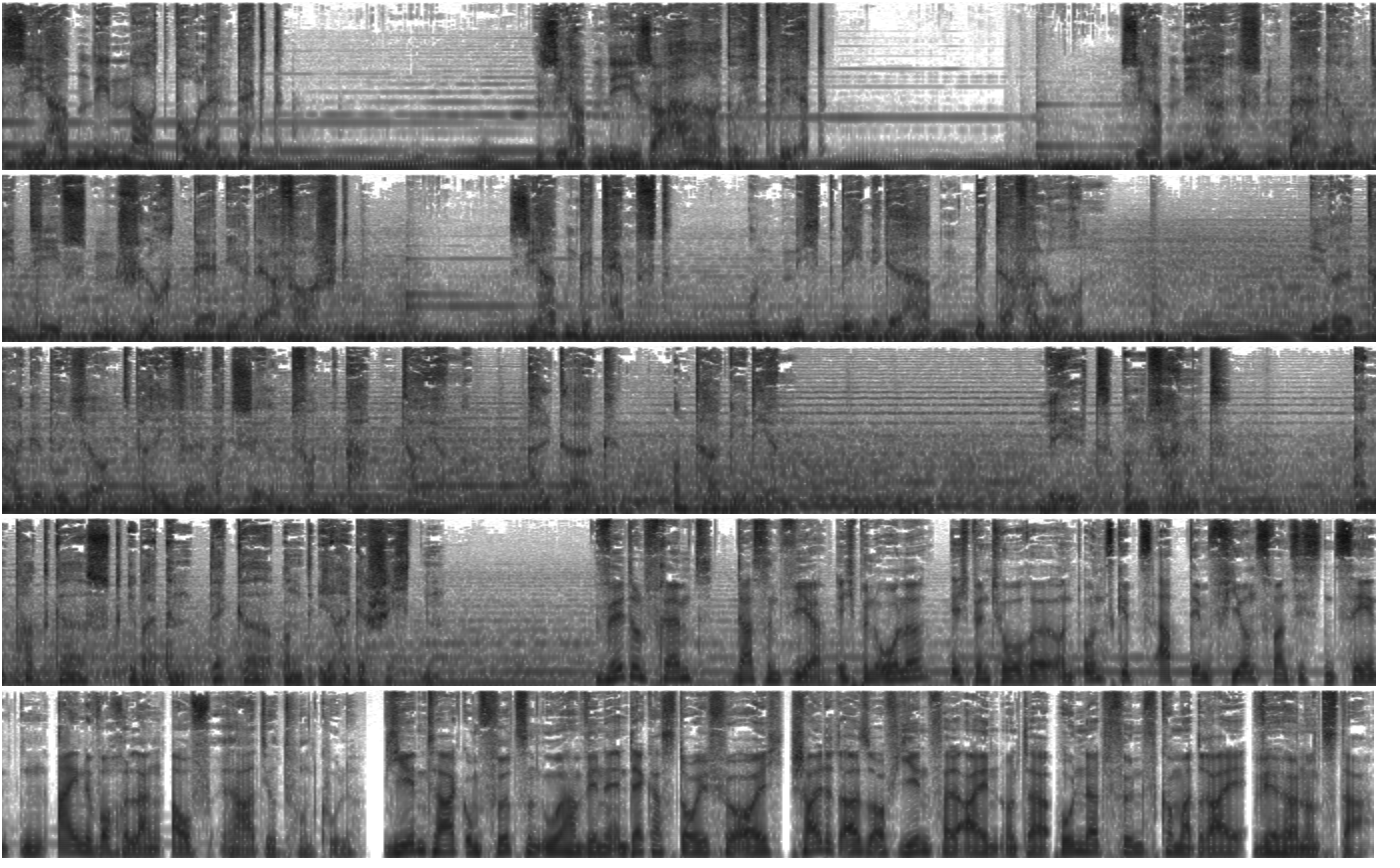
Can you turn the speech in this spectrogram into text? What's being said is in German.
Sie haben den Nordpol entdeckt. Sie haben die Sahara durchquert. Sie haben die höchsten Berge und die tiefsten Schluchten der Erde erforscht. Sie haben gekämpft und nicht wenige haben bitter verloren. Ihre Tagebücher und Briefe erzählen von Abenteuern, Alltag und Tragödien. Wild und Fremd. Ein Podcast über Entdecker und ihre Geschichten. Wild und Fremd, das sind wir. Ich bin Ole. Ich bin Tore und uns gibt's ab dem 24.10. eine Woche lang auf Radio Tonkuhle. Jeden Tag um 14 Uhr haben wir eine Entdecker-Story für euch. Schaltet also auf jeden Fall ein unter 105,3. Wir hören uns da.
